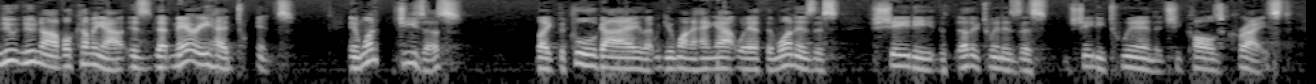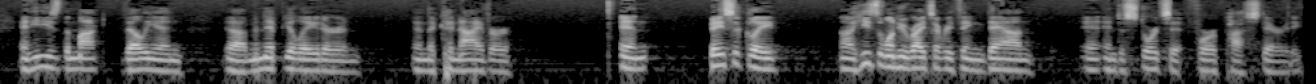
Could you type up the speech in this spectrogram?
new new novel coming out, is that Mary had twins. And one Jesus, like the cool guy that you want to hang out with, and one is this shady, the other twin is this shady twin that she calls Christ. And he's the Machiavellian uh, manipulator and, and the conniver. And basically, uh, he's the one who writes everything down and, and distorts it for posterity.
